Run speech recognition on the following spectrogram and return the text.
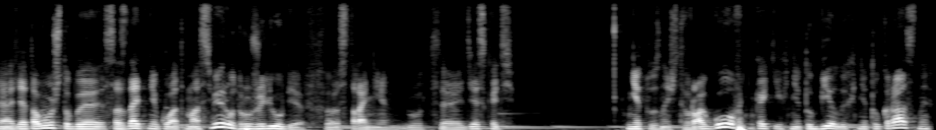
для того, чтобы создать некую атмосферу дружелюбия в стране. Вот, э, дескать, нету, значит, врагов никаких, нету белых, нету красных.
